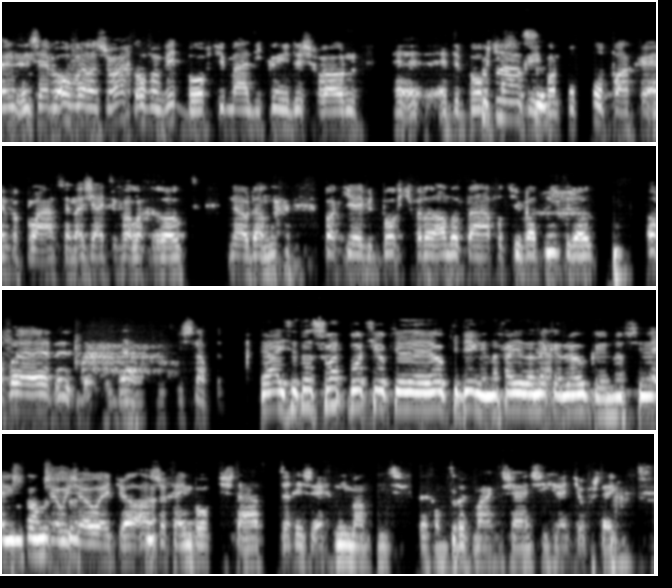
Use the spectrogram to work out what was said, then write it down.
en ze hebben ofwel een zwart of een wit bordje, maar die kun je dus gewoon, uh, de bordjes kun je gewoon op, oppakken en verplaatsen. En als jij toevallig rookt, nou dan pak je even het bordje van een ander tafeltje wat niet rookt. Of, uh, ja, je snapt het. Ja, je zet een zwart bordje op je, op je ding en dan ga je dan ja. lekker roken. En als je anders... Sowieso, weet je wel, als ja. er geen bordje staat, er is echt niemand die zich erom druk maakt als jij een sigaretje opsteekt.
